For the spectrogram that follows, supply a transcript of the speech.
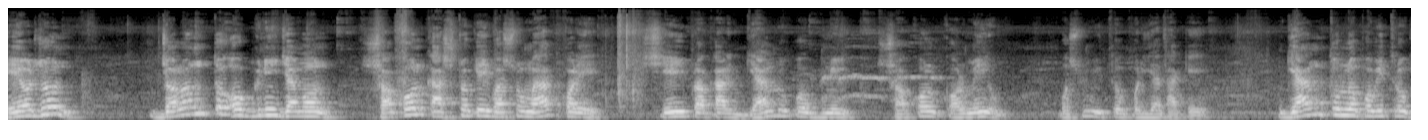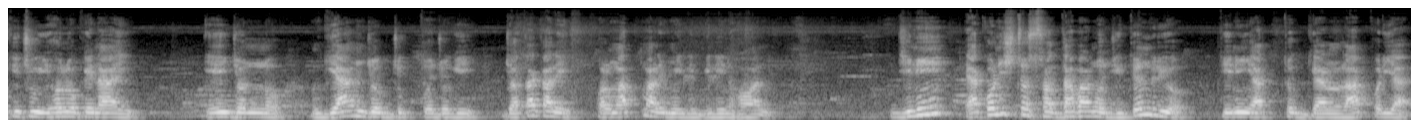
হে অর্জুন, জ্বলন্ত অগ্নি যেমন সকল কাষ্ঠকেই ভস্মমাত করে, সেই প্রকার জ্ঞানরূপ অগ্নি সকল কর্মেই ভস্মীভূত করিয়া থাকে। জ্ঞান তুল্য পবিত্র কিছু ইহলোকে নাই। এই জন্য জ্ঞান যোগযুক্ত যোগী যথাকালে পরমাত্মার বিলীন হন। যিনি একনিষ্ঠ শ্রদ্ধাবান ও জিতেন্দ্রীয়, তিনি আত্মজ্ঞান লাভ করিয়া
